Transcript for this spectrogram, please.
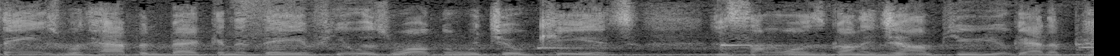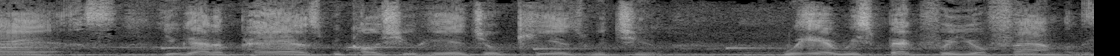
things would happen back in the day, if you was walking with your kids and someone was gonna jump you, you gotta pass. You gotta pass because you had your kids with you. We had respect for your family.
